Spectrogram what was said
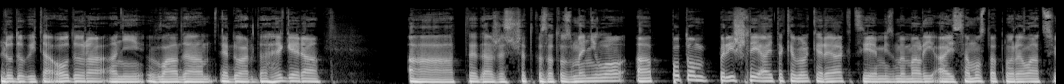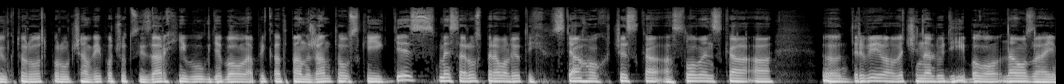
Ľudovita Odora, ani vláda Eduarda Hegera a teda, že všetko za to zmenilo. A potom prišli aj také veľké reakcie. My sme mali aj samostatnú reláciu, ktorú odporúčam vypočuť si z archívu, kde bol napríklad pán Žantovský, kde sme sa rozprávali o tých vzťahoch Česka a Slovenska a drvivá väčšina ľudí bolo naozaj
